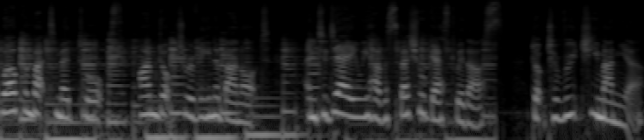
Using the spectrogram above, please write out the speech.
back to Med Talks. I'm Dr. Ravina Banot, and today we have a special guest with us, Dr. Ruchi Manya.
